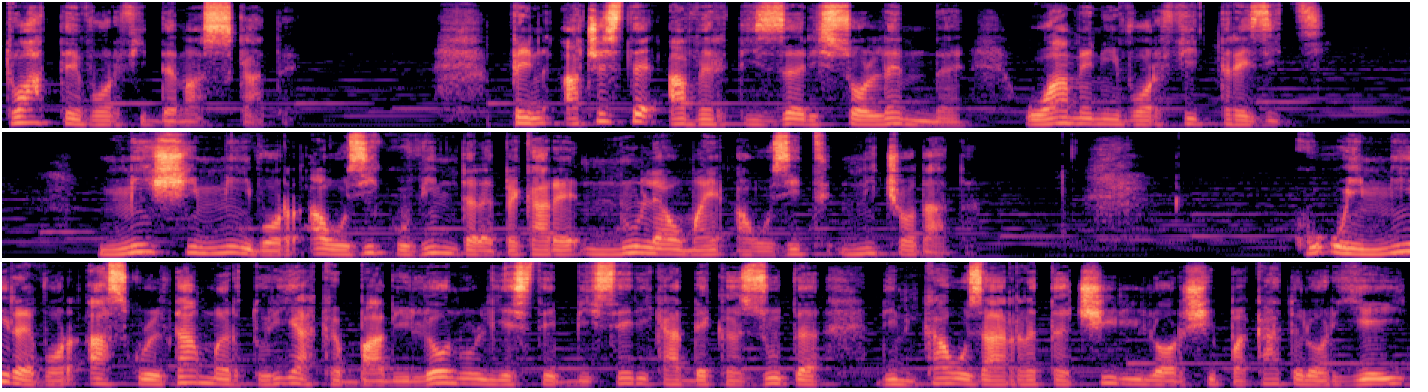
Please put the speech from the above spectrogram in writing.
toate vor fi demascate. Prin aceste avertizări solemne, oamenii vor fi treziți. Mii și mii vor auzi cuvintele pe care nu le-au mai auzit niciodată. Cu uimire vor asculta mărturia că Babilonul este biserica decăzută din cauza rătăcirilor și păcatelor ei,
